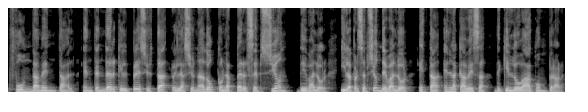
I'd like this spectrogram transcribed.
Fundamental entender que el precio está relacionado con la percepción de valor y la percepción de valor está en la cabeza de quien lo va a comprar,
